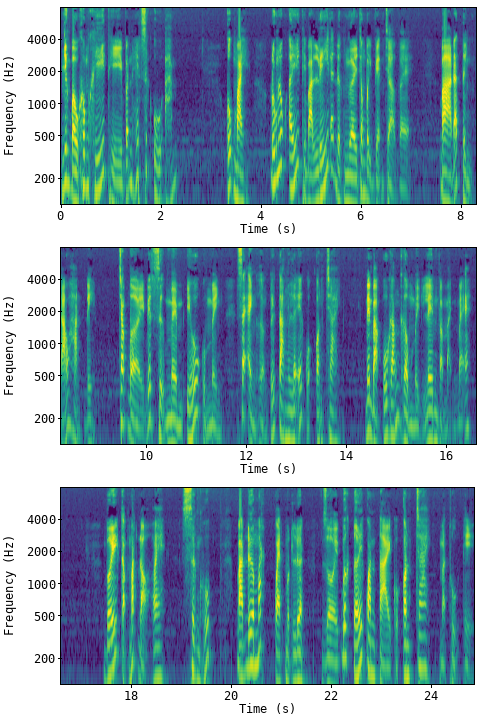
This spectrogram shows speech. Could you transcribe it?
nhưng bầu không khí thì vẫn hết sức u ám. Cũng may, đúng lúc ấy thì bà Lý đã được người trong bệnh viện trở về. Bà đã tỉnh táo hẳn đi chắc bởi biết sự mềm yếu của mình sẽ ảnh hưởng tới tang lễ của con trai, nên bà cố gắng gồng mình lên và mạnh mẽ. Với cặp mắt đỏ hoe, sưng húp, bà đưa mắt quẹt một lượt rồi bước tới quan tài của con trai mà thủ thỉ.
